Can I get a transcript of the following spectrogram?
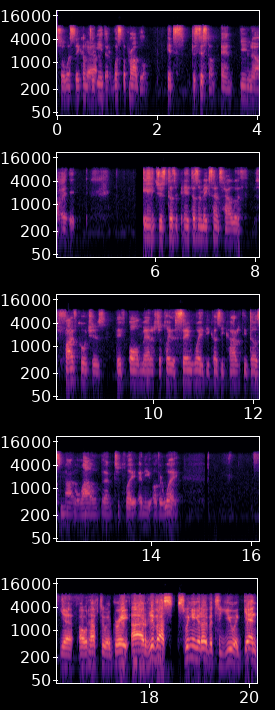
So once they come yeah. to Eder, what's the problem? It's the system, and you know it, it just doesn't it doesn't make sense how with five coaches they've all managed to play the same way because Icardi does not allow them to play any other way. Yeah, I would have to agree. Uh, Rivas, swinging it over to you again.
